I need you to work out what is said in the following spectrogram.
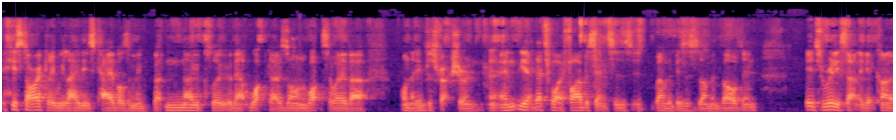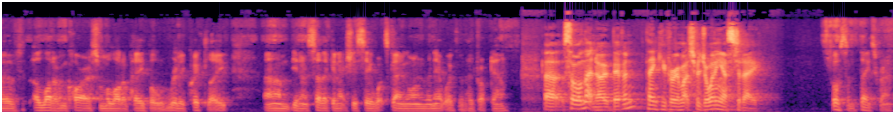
historically we lay these cables and we've got no clue about what goes on whatsoever on that infrastructure, and, and yeah, that's why FibreSense is, is one of the businesses I'm involved in. It's really starting to get kind of a lot of inquiries from a lot of people really quickly um, you know, so they can actually see what's going on in the network that they drop down. Uh, so on that note, Bevan, thank you very much for joining us today. Awesome. Thanks, Graham.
